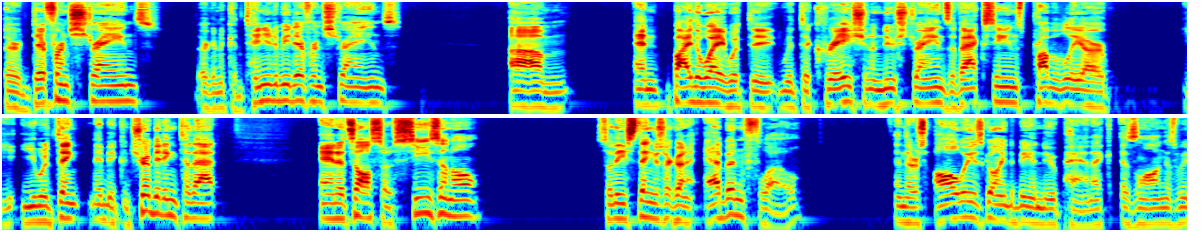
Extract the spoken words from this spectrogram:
there are different strains. They're going to continue to be different strains. Um, and by the way, with the with the creation of new strains, the vaccines probably are, you, would think, maybe contributing to that. And it's also seasonal. So these things are going to ebb and flow and there's always going to be a new panic as long as we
